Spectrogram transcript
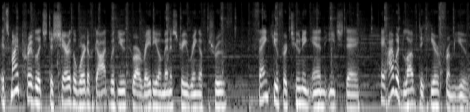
It's my privilege to share the Word of God with you through our radio ministry, Ring of Truth. Thank you for tuning in each day. Hey, I would love to hear from you.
